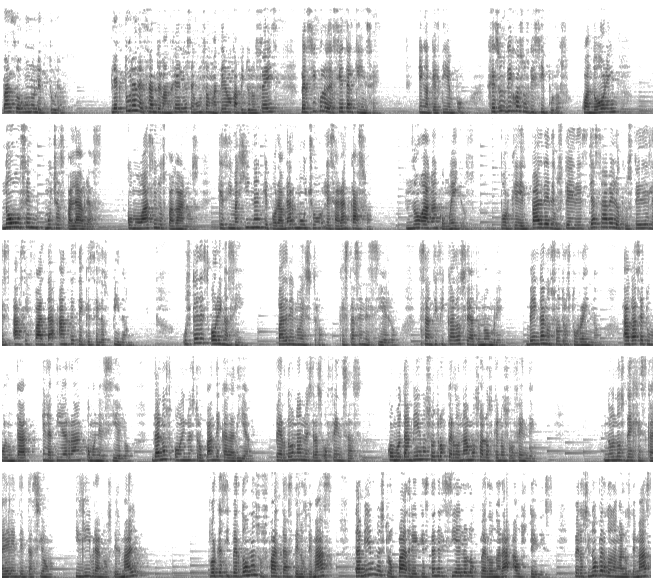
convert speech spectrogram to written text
Paso 1. Lectura. Lectura del Santo Evangelio según San Mateo capítulo 6, versículo del 7 al 15. En aquel tiempo, Jesús dijo a sus discípulos, cuando oren, no usen muchas palabras, como hacen los paganos, que se imaginan que por hablar mucho les harán caso. No hagan como ellos, porque el Padre de ustedes ya sabe lo que ustedes les hace falta antes de que se los pidan. Ustedes oren así, Padre nuestro, que estás en el cielo, santificado sea tu nombre, venga a nosotros tu reino, hágase tu voluntad en la tierra como en el cielo. Danos hoy nuestro pan de cada día, perdona nuestras ofensas, como también nosotros perdonamos a los que nos ofenden. No nos dejes caer en tentación y líbranos del mal, porque si perdonan sus faltas de los demás, también nuestro Padre que está en el cielo los perdonará a ustedes. Pero si no perdonan a los demás,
